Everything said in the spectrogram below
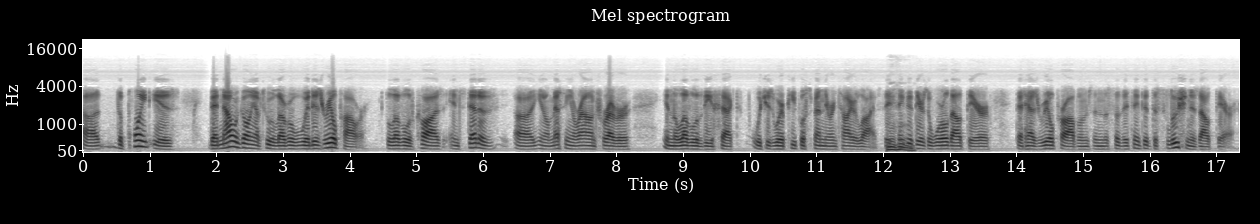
Uh, the point is that now we're going up to a level where there's real power, the level of cause, instead of uh, you know messing around forever in the level of the effect, which is where people spend their entire lives. They think Mhm. that there's a world out there that has real problems, and the, so they think that the solution is out there.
